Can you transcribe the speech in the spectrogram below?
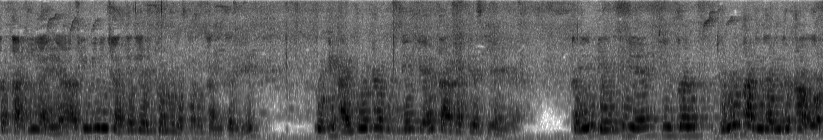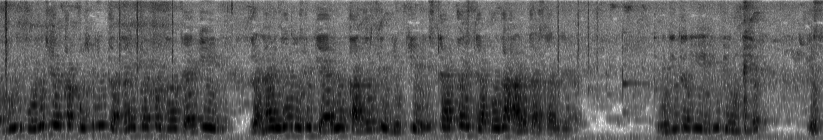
ਤਾਂ ਤਾਂ ਹੀ ਆਏ ਆ ਅਸੀਂ ਵੀ ਨਹੀਂ ਚਾਹਦੇ ਕਿ ਅਸੀਂ ਤੁਹਾਨੂੰ ਲੋਕਾਂ ਨੂੰ ਤੰਗ ਕਰੀਏ। ਕਿਉਂਕਿ ਹਾਈ ਕੋਰਟ ਦਾ ਨੇ ਕਿਹਾ ਹੈ ਤਾਂ ਕਰਕੇ ਅਸੀਂ ਆਏ ਆ ਤਾਂ ਇਹ ਬੇਨਤੀ ਹੈ ਕਿ ਪਰ ਜ਼ਰੂਰ ਭਾਗੀਦਾਰੀ ਦਿਖਾਓ ਆਪਣੀ ਉਹਦੇ 'ਚ ਆਪਾਂ ਕੁਝ ਨਹੀਂ ਕਰਨਾ ਇੱਕ ਵਾਰ ਤੁਹਾਡਾ ਬਹਿ ਕੇ ਗੱਲਾਂ ਜਿਹੜੀਆਂ ਤੁਸੀਂ ਕਹਿ ਰਹੇ ਹੋ ਕਾਗਜ਼ ਤੇ ਲਿਖ ਕੇ ਸਟੈਪ ਬਾਈ ਸਟੈਪ ਉਹਦਾ ਹੱਲ ਕਰ ਸਕਦੇ ਆ ਮੇਰੀ ਤਾਂ ਜੀ ਇਹੀ ਬੇਨਤੀ ਹੈ ਇਸ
